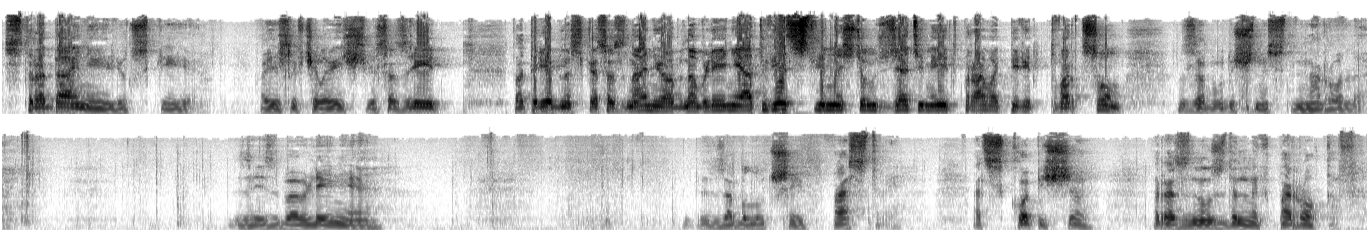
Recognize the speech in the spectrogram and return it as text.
страдания людские. А если в человечестве созреет потребность к осознанию обновления, ответственность он взять имеет право перед Творцом за будущность народа, за избавление заблудшей паствы от скопища разнузданных пороков,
